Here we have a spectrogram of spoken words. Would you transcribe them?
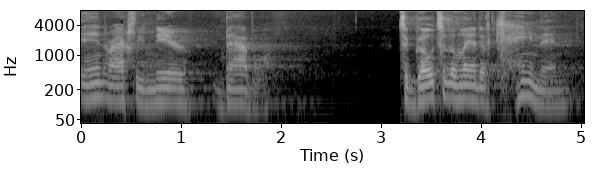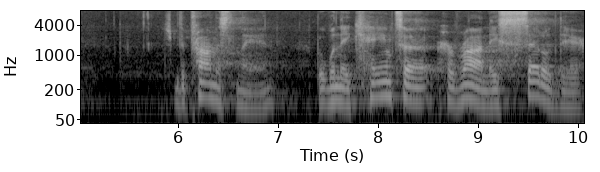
in or actually near Babel, to go to the land of Canaan, which would be the promised land. But when they came to Haran, they settled there.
